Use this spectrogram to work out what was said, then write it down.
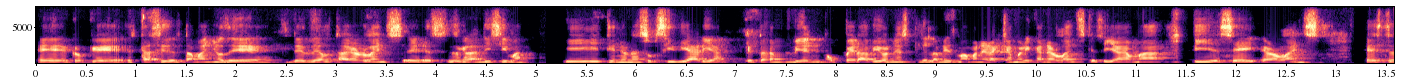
Eh, creo que es casi del tamaño de, Delta Airlines, eh, es, es, grandísima. Y tiene una subsidiaria que también opera aviones de la misma manera que American Airlines, que se llama PSA Airlines. Este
